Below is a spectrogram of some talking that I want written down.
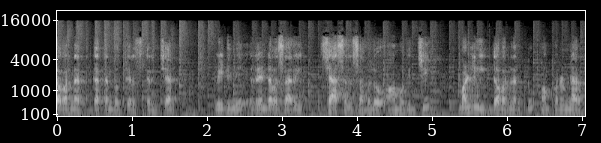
గవర్నర్ గతంలో తిరస్కరించారు. వీటిని రెండవసారి శాసనసభలో ఆమోదించి మళ్ళీ గవర్నర్కు పంపనున్నారు.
